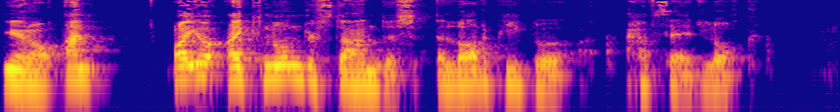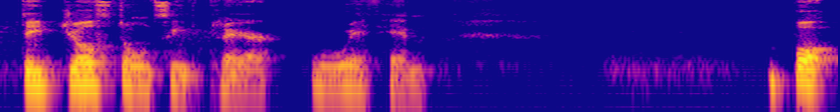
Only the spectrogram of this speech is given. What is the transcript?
you know, and I I can understand it. A lot of people have said, look, they just don't see the player with him, but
